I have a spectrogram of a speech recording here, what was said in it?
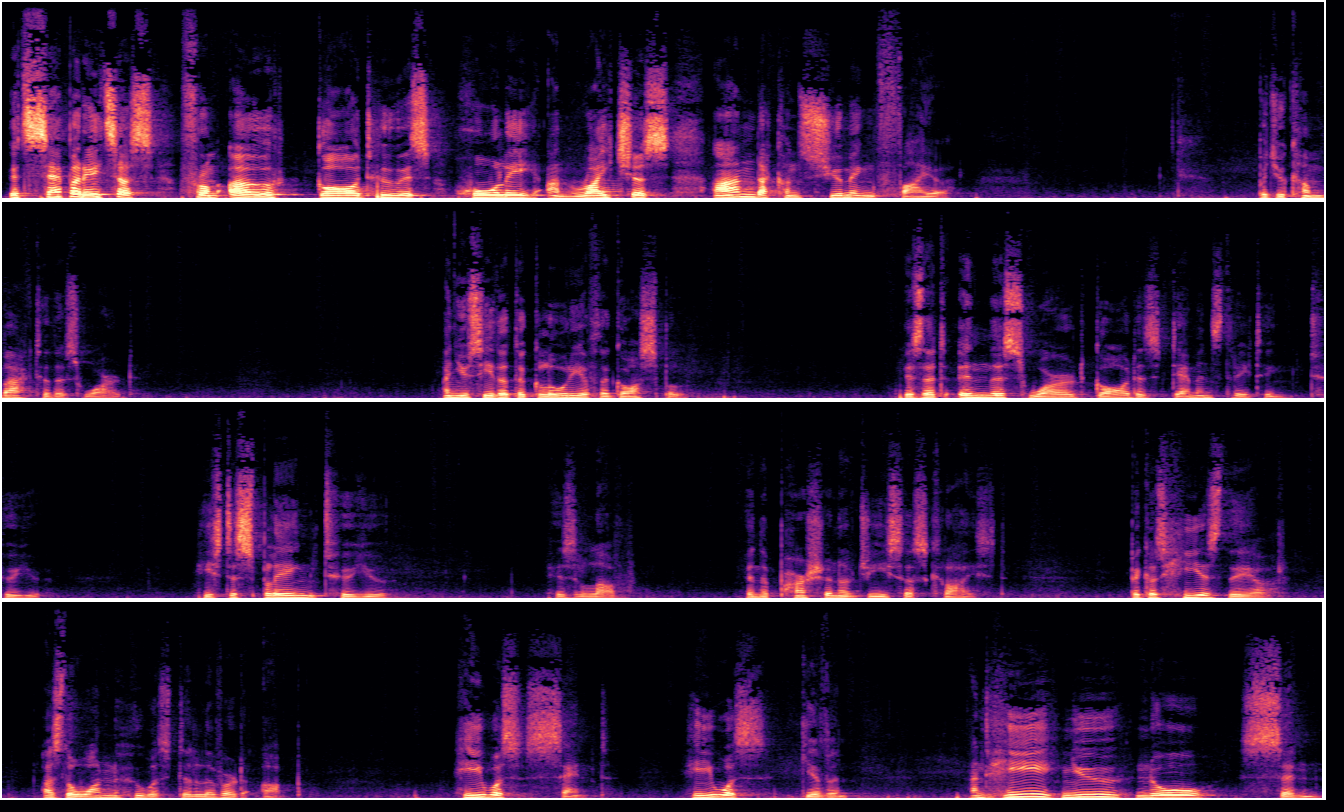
It separates us from our God who is holy and righteous and a consuming fire. But you come back to this word. And you see that the glory of the gospel is that in this word, God is demonstrating to you, He's displaying to you His love in the person of Jesus Christ because He is there as the one who was delivered up. He was sent, He was given, and He knew no sin.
